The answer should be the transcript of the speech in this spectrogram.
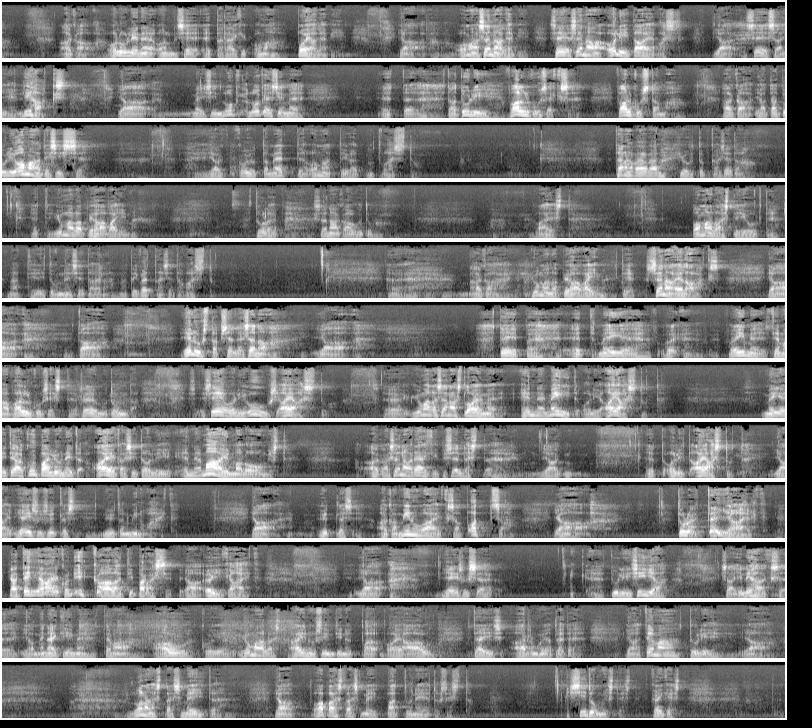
aga oluline on see, et ta räägib oma poja läbi ja oma sõna läbi. see sõna oli taevas ja see sai lihaks ja me siin lug-, lugesime et eh, ta tuli valguseks, valgustama, aga, ja ta tuli omade sisse. ja kujutame ette, omad ei võtnud vastu. tänapäeval juhtub ka seda, et Jumala püha vaim tuleb sõna kaudu vahest oma laste juurde, nad ei tunne seda ära, nad ei võta seda vastu aga Jumala püha vaim teeb sõna elavaks ja ta elustab selle sõna ja teeb, et meie võime tema valgusest rõõmu tunda. see oli uus ajastu. Äh, jumala sõnast loeme, enne meid oli ajastut. meie ei tea, kui palju neid aegasid oli enne maailma loomist aga sõna räägib sellest äh, ja et olid ajastud ja Jeesus ütles, nüüd on minu aeg. ja ütles, aga minu aeg saab otsa ja tuleb teie aeg ja teie aeg on ikka alati paras ja õige aeg. ja Jeesus äh, tuli siia sai lihaks ja me nägime tema au kui Jumalast ainusündinud poja au täis armu ja tõde. ja tema tuli ja lunastas meid ja vabastas meid patuneedusest. sidumistest, kõigest.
